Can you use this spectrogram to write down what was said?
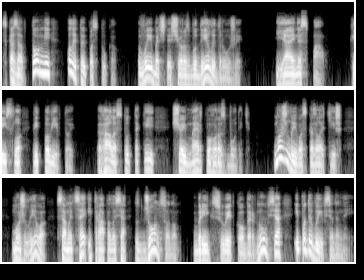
сказав Томмі, коли той постукав. Вибачте, що розбудили, друже. Я й не спав, кисло відповів той. Галас тут такий, що й мертвого розбудить. Можливо, сказала Тіш. Можливо, саме це і трапилося з Джонсоном. Брікс швидко обернувся і подивився на неї.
